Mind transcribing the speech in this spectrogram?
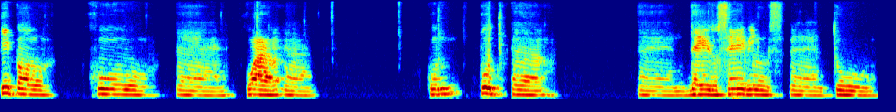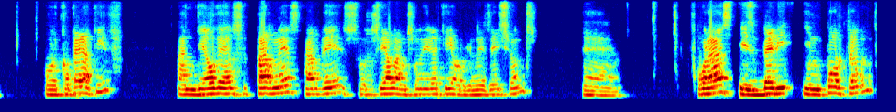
people who who are who put their savings to our cooperative and the other partners are the social and solidarity organizations. Uh, for us, it's very important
